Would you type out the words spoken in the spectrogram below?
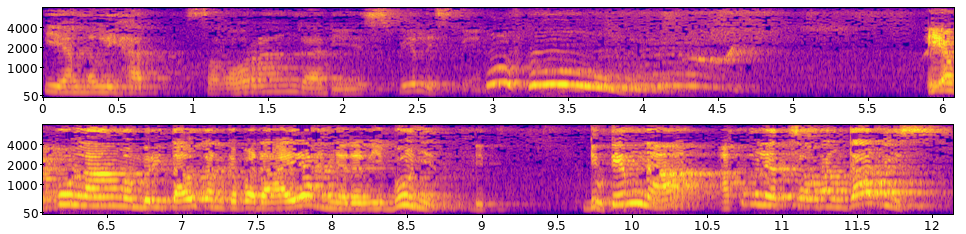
ia melihat seorang gadis Filistin. Ia pulang memberitahukan kepada ayahnya dan ibunya di, di Timna aku melihat seorang gadis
